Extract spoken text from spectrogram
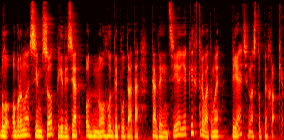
було обрано 751 депутата, каденція яких триватиме 5 наступних років.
